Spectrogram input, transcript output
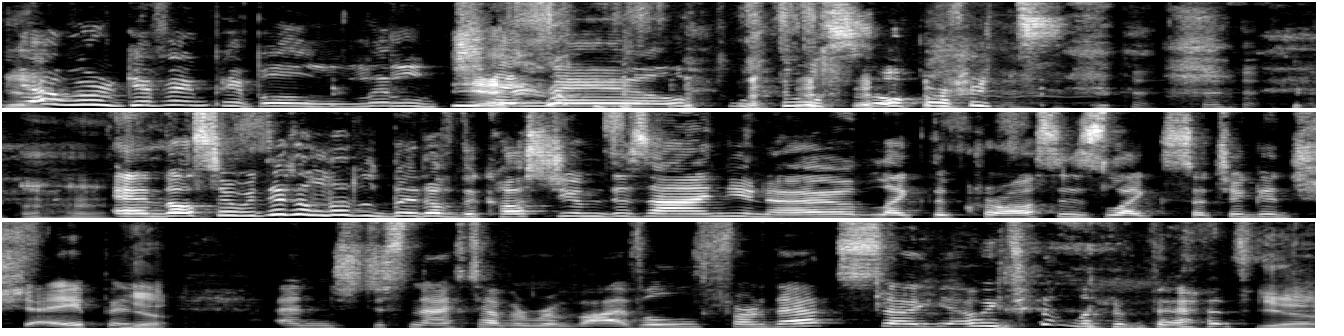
Yeah, we were giving people little chainmail, little swords, Uh-huh. and also we did a little bit of the costume design. You know, like the cross is like such a good shape, and Yeah. And it's just nice to have a revival for that. So yeah, we did a lot of that. Yeah.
